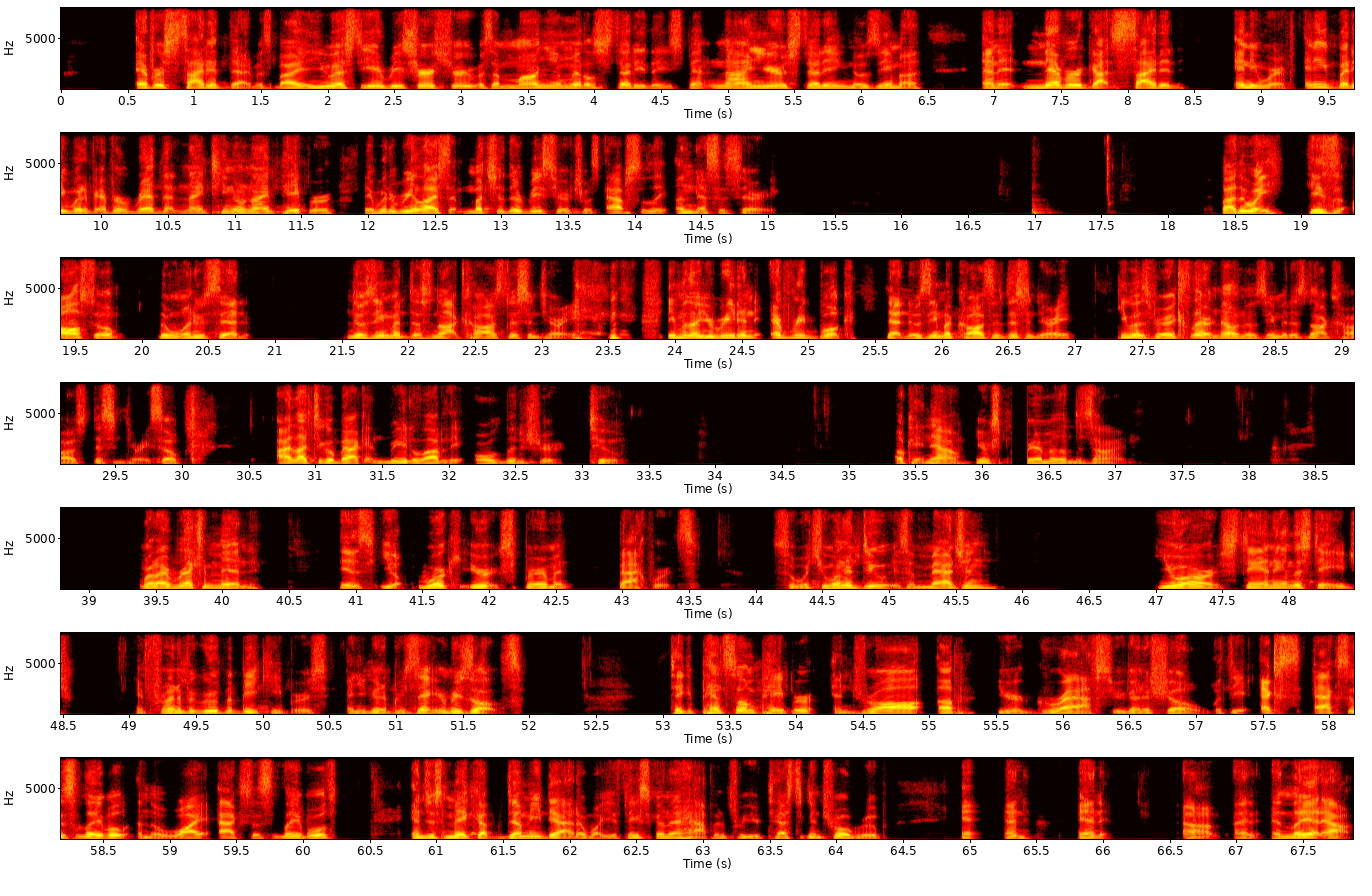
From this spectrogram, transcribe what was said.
ever cited that. It was by a USDA researcher. It was a monumental study that he spent nine years studying Nosema, and it never got cited anywhere. If anybody would have ever read that 1909 paper, they would have realized that much of their research was absolutely unnecessary. By the way, he's also the one who said Nosema does not cause dysentery. Even though you read in every book that Nosema causes dysentery, he was very clear. No, Nosema does not cause dysentery. So I like to go back and read a lot of the old literature too. Okay, now your experimental design what I recommend is you work your experiment backwards. So what you want to do is imagine you are standing on the stage in front of a group of beekeepers and you're going to present your results. Take a pencil and paper and draw up your graphs you're going to show with the x-axis labeled and the y-axis labeled and just make up dummy data what you think is going to happen for your test and control group and and and, uh, and, and lay it out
